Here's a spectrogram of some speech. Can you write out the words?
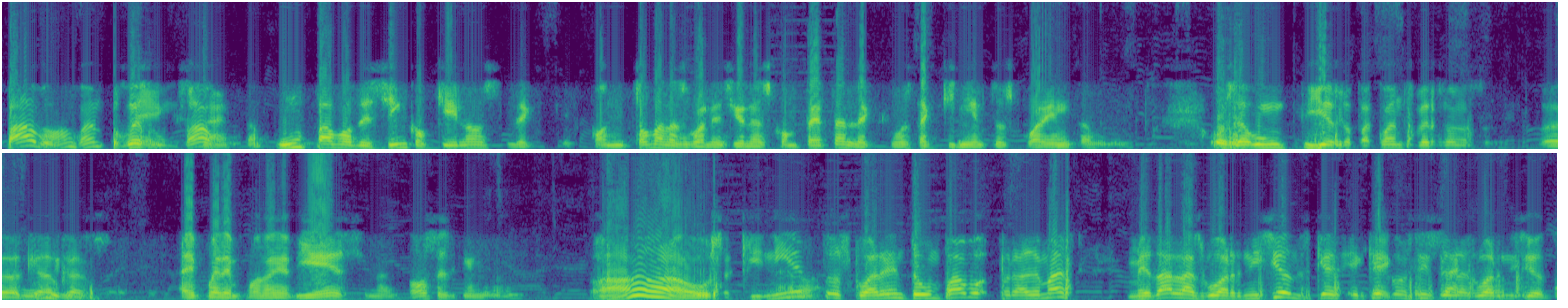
¿Pavo? ¿Cuánto cuesta un pavo? Un pavo de 5 kilos con todas las guarniciones completas le cuesta 540. güey. O sea, un, ¿y eso para cuántas personas que alcanza? Ahí pueden poner 10, unas 12. que- Ah, o sea, 540 un pavo, pero además me da las guarniciones. ¿Qué, ¿En qué consisten las guarniciones?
